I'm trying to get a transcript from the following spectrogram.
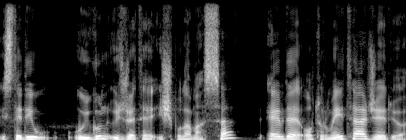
istediği uygun ücrete iş bulamazsa evde oturmayı tercih ediyor.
